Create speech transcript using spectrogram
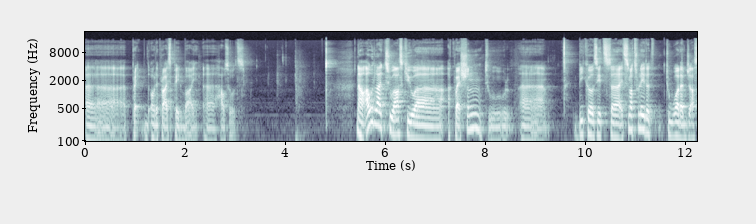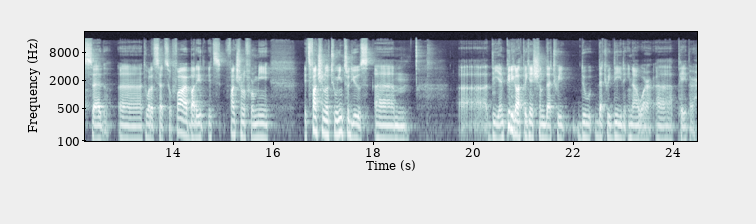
uh, or the price paid by uh, households. Now, I would like to ask you uh, a question to uh, because it's uh, it's not related to what I've just said uh, to what I've said so far, but it, it's functional for me. It's functional to introduce um, uh, the empirical application that we do that we did in our uh, paper.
